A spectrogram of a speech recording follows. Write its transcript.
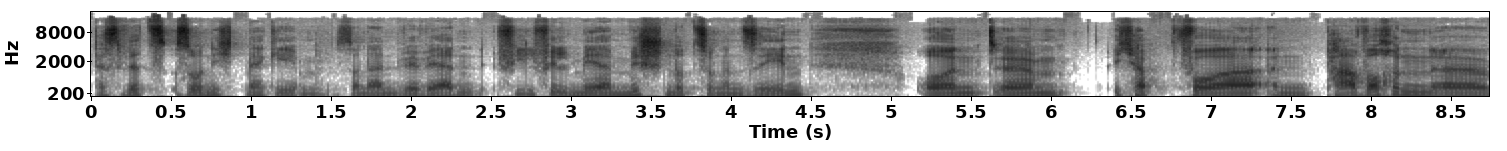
Das wird es so nicht mehr geben, sondern wir werden viel, viel mehr Mischnutzungen sehen. Und ähm, ich habe vor ein paar Wochen äh,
